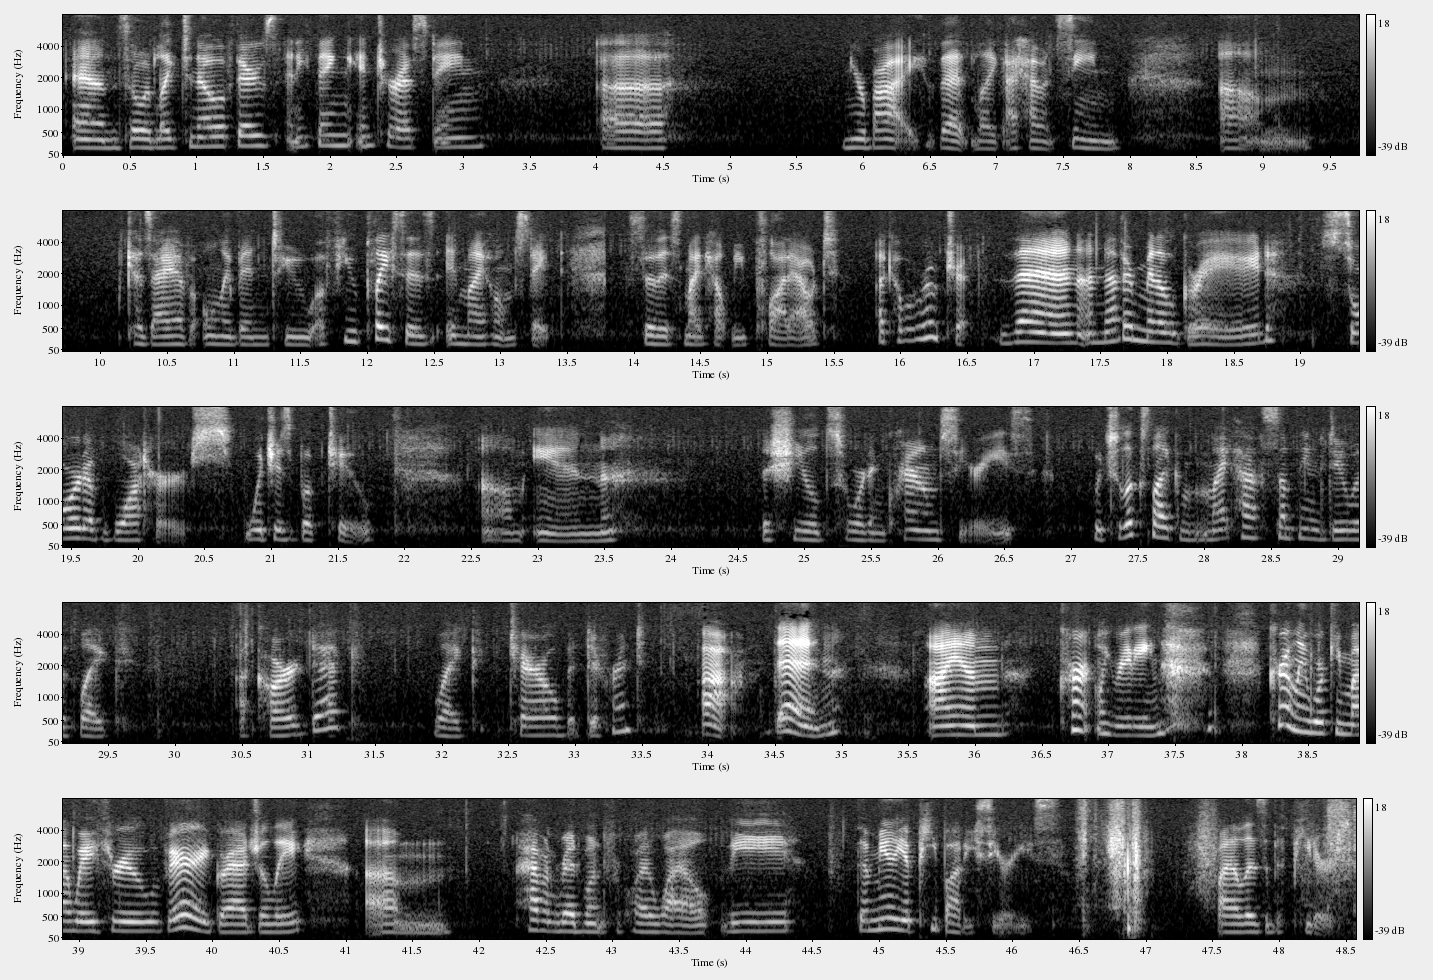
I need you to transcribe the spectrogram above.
and so I'd like to know if there's anything interesting uh, nearby that like I haven't seen um, because I have only been to a few places in my home state. So this might help me plot out a couple road trips. Then another middle grade, Sword of Waters, which is book two um, in the Shield, Sword, and Crown series, which looks like might have something to do with like a card deck, like tarot but different. Ah, then I am currently reading, currently working my way through very gradually, um, haven't read one for quite a while, the, the Amelia Peabody series by Elizabeth Peters.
